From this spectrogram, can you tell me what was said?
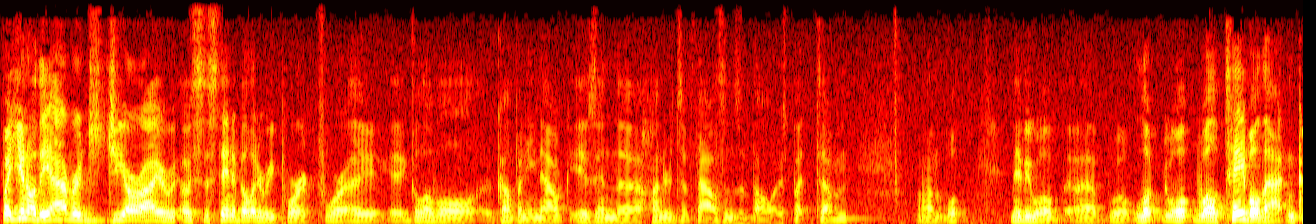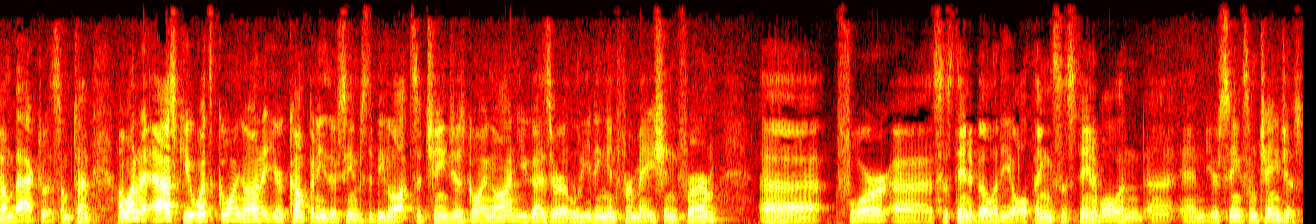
But you know, the average GRI or, or sustainability report for a, a, global company now is in the hundreds of thousands of dollars. But um, um, we'll maybe we'll uh, we'll look we'll, we'll table that and come back to it sometime. I wanted to ask you what's going on at your company. There seems to be lots of changes going on. You guys are a leading information firm uh, for uh, sustainability, all things sustainable, and uh, and you're seeing some changes.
